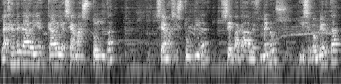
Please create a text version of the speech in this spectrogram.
La gente cada día, cada día sea más tonta, sea más estúpida, sepa cada vez menos y se convierta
